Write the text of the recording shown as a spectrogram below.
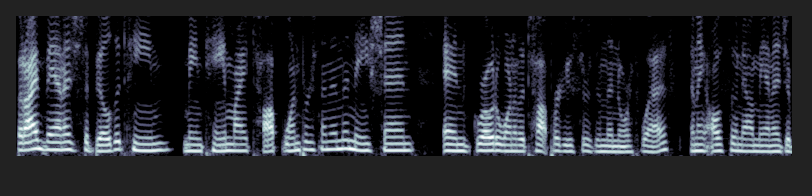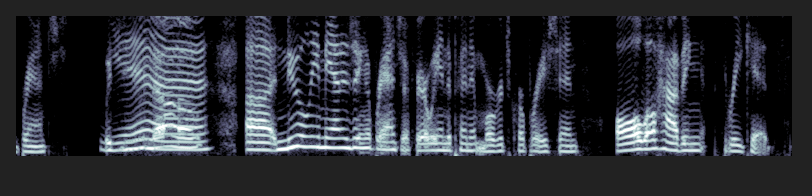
But I've managed to build a team, maintain my top 1% in the nation, and grow to one of the top producers in the Northwest. And I also now manage a branch, Which you know. yeah. uh, newly managing a branch at Fairway Independent Mortgage Corporation, all while having three kids.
